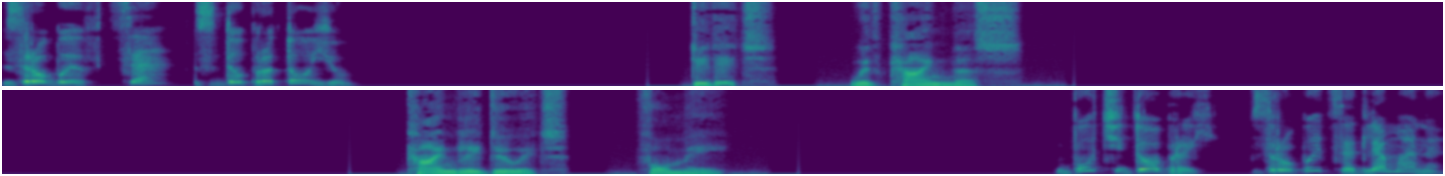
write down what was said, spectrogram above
Зробив це з добротою. Did it, with kindness. Kindly do it, for me. Будь добрий, зроби це для мене.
